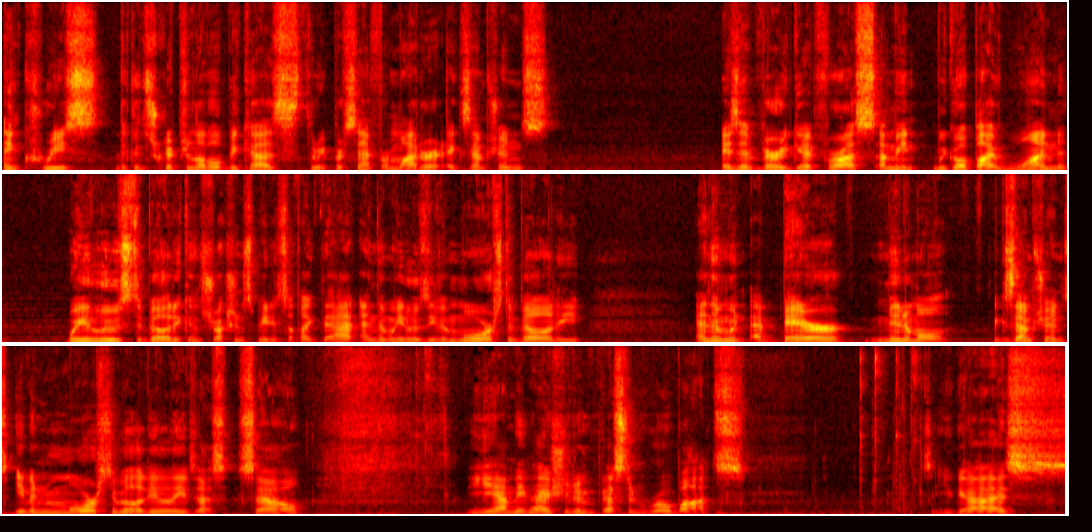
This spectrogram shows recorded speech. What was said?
increase the conscription level, because 3% for moderate exemptions isn't very good for us. I mean, we go up by 1, we lose stability, construction speed, and stuff like that, and then we lose even more stability. And then when at bare minimal exemptions, even more stability leaves us. So, yeah, maybe I should invest in robots. So you guys,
